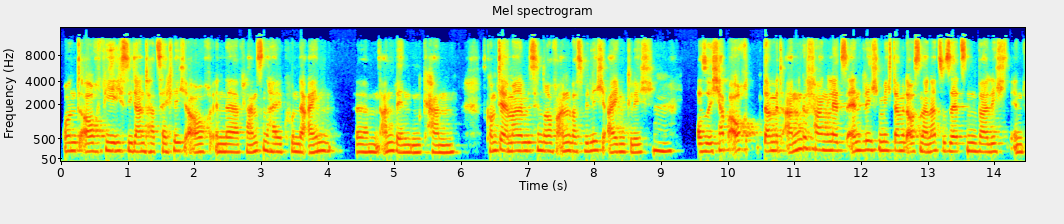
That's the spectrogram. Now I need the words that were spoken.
und auch wie ich sie dann tatsächlich auch in der Pflanzenheilkunde ein, ähm, anwenden kann. Es kommt ja immer ein bisschen darauf an, was will ich eigentlich. Mhm. Also ich habe auch damit angefangen, letztendlich mich damit auseinanderzusetzen, weil ich in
